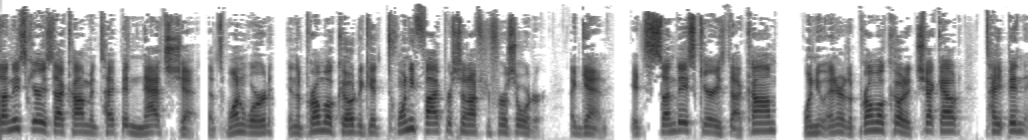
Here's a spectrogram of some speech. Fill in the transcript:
sundayscaries.com and type in NatsChat. That's one word in the promo code to get 25% off your first order. Again, it's sundayscaries.com. When you enter the promo code at checkout, type in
